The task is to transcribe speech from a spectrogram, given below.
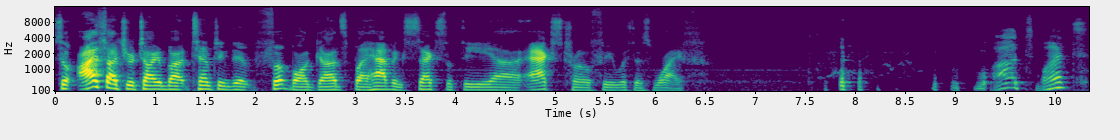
So I thought you were talking about tempting the football gods by having sex with the uh, axe trophy with his wife. What? What?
